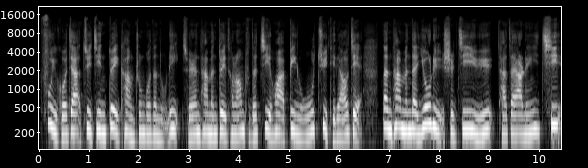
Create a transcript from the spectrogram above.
富裕国家最近对抗中国的努力。虽然他们对特朗普的计划并无具体了解。”但他们的忧虑是基于他在2017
